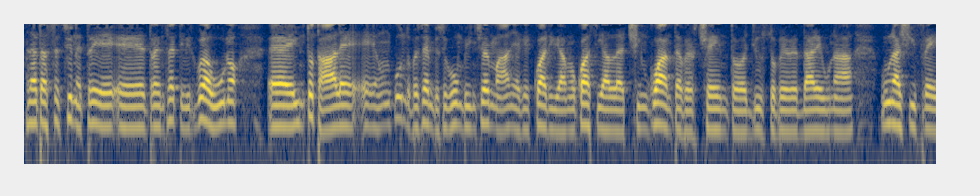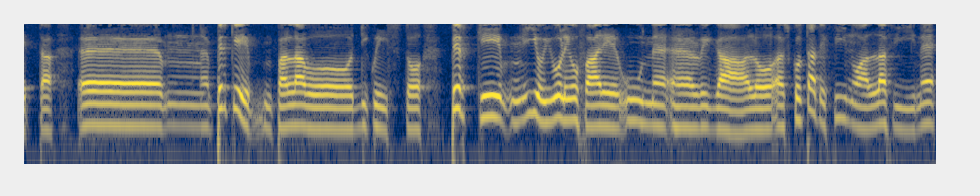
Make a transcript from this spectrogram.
la tassazione è eh, 37,1 eh, in totale è un conto per esempio se compri in Germania che qua arriviamo quasi al 50% giusto per dare una, una cifretta. Eh, perché parlavo di questo perché io vi volevo fare un eh, regalo ascoltate fino alla fine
